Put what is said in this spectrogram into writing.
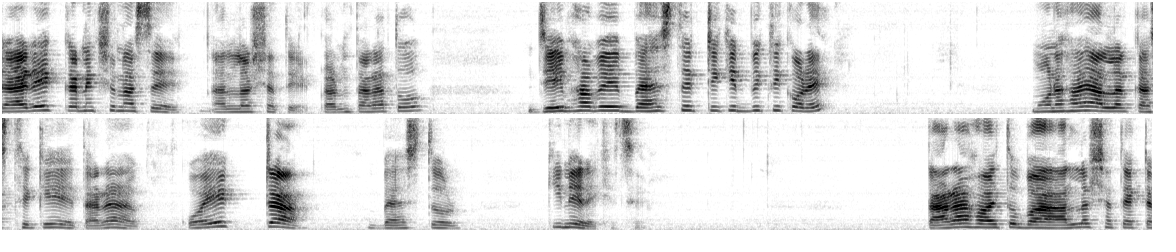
ডাইরেক্ট কানেকশন আছে আল্লাহর সাথে, কারণ তারা তো যেইভাবে ব্যস্তের টিকিট বিক্রি করে, মনে হয় আল্লাহর কাছ থেকে তারা কয়েকটা ব্যস্তর কিনে রেখেছে। তারা হয়তো বা আল্লাহর সাথে একটা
